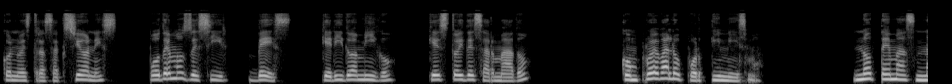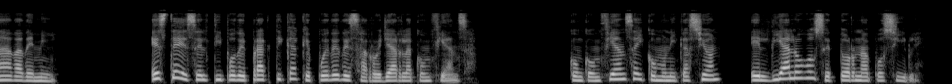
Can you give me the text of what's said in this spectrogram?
Con nuestras acciones, podemos decir, ves, querido amigo, que estoy desarmado? Compruébalo por ti mismo. No temas nada de mí. Este es el tipo de práctica que puede desarrollar la confianza. Con confianza y comunicación, el diálogo se torna posible.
